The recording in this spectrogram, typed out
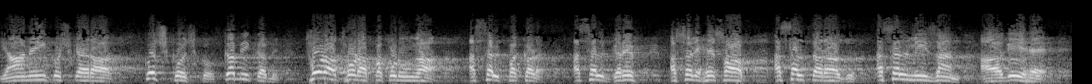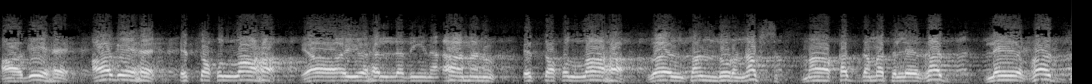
یہاں نہیں کچھ کہہ رہا. کچھ کچھ کو. کبھی کبھی. تھوڑا تھوڑا پکڑوں گا. اصل پکڑ. اصل گرفت، اصل حساب، اصل ترازو، اصل میزان، آگے ہے آگے ہے آگے ہے۔ اتق اللہ، یا ایوہ الذین آمنوا اتق اللہ ولتنظر نفس ما قدمت لغد لغد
